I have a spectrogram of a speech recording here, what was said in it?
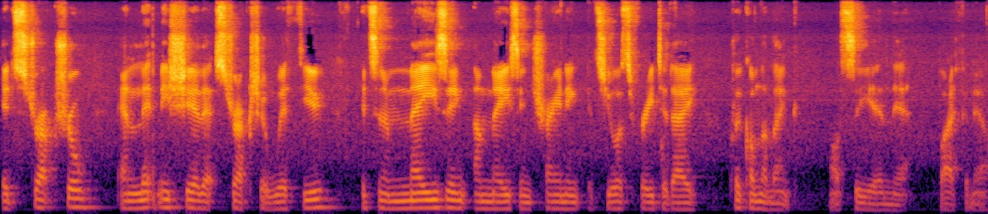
it's structural. And let me share that structure with you. It's an amazing, amazing training. It's yours free today. Click on the link. I'll see you in there. Bye for now.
